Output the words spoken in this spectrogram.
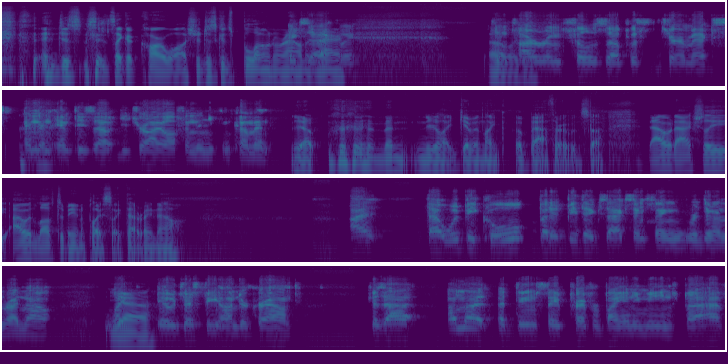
and just it's like a car wash. It just gets blown around in there. exactly. Oh, entire God. room fills up with Germ-X and then empties out. You dry off and then you can come in. Yep. and then you're like given like a bathrobe and stuff. That would actually I would love to be in a place like that right now. I that would be cool, but it'd be the exact same thing we're doing right now. Like, Yeah. It would just be underground. Cause I I'm not a doomsday prepper by any means, but I have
